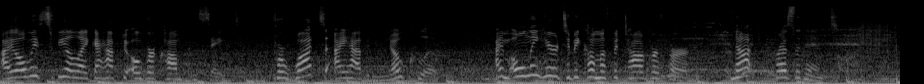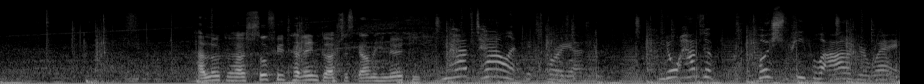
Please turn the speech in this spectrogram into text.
I always feel like I have to overcompensate. For what? I have no clue. I'm only here to become a photographer, not president. Hallo, du hast so viel Talent, du hast es gar nicht nötig. You have talent, Victoria. You don't have to push people out of your way.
